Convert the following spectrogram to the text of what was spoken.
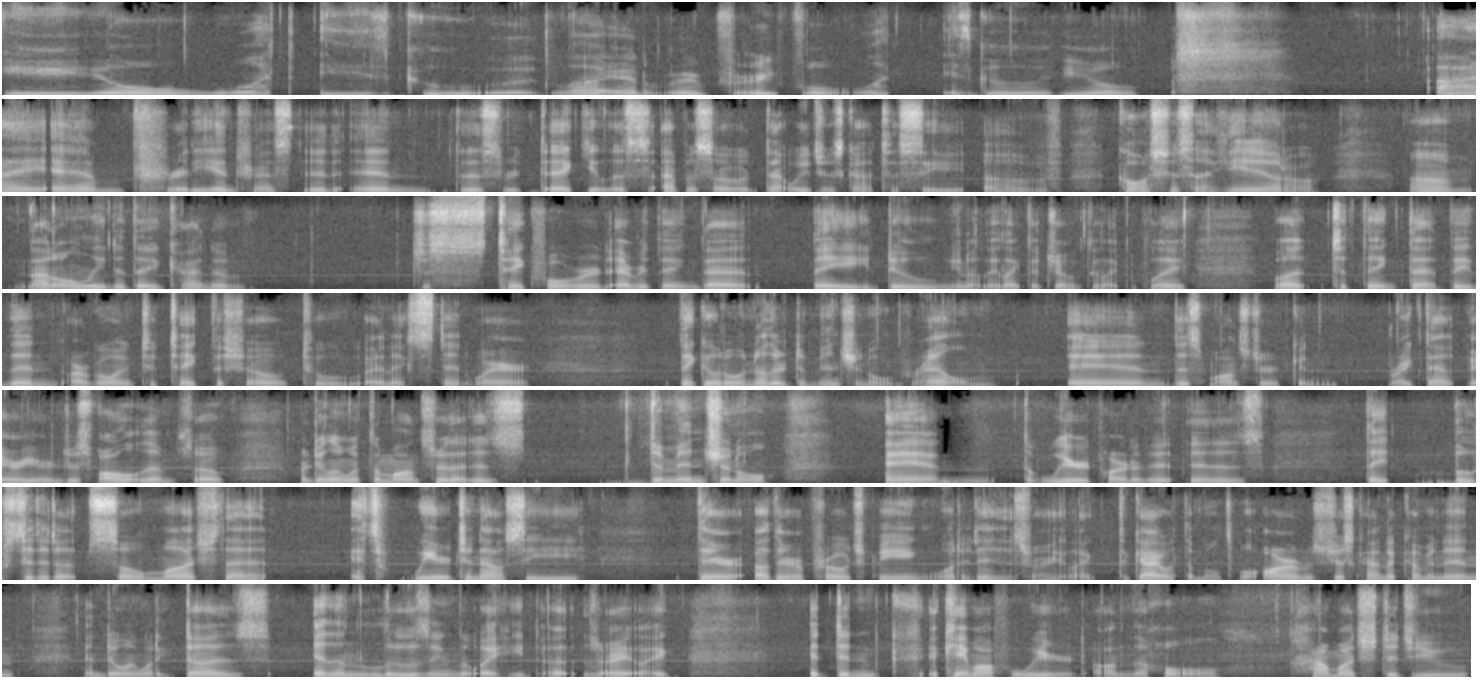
Yo, what is good? My anime faithful, what is good, yo? I am pretty interested in this ridiculous episode that we just got to see of Cautious a Hero. Um, not only did they kind of just take forward everything that they do. You know, they like to joke, they like to play. But to think that they then are going to take the show to an extent where they go to another dimensional realm and this monster can break that barrier and just follow them. So we're dealing with the monster that is dimensional and the weird part of it is they boosted it up so much that it's weird to now see their other approach being what it is, right? Like the guy with the multiple arms just kind of coming in and doing what he does and then losing the way he does, right? Like it didn't it came off weird on the whole how much did you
